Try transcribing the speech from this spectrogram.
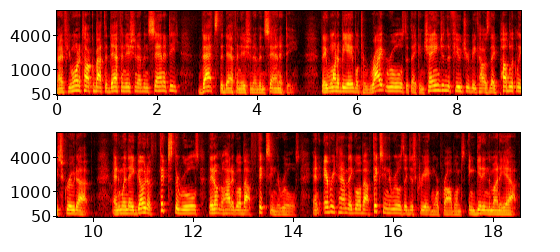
Now, if you want to talk about the definition of insanity, that's the definition of insanity. They want to be able to write rules that they can change in the future because they publicly screwed up. And when they go to fix the rules, they don't know how to go about fixing the rules. And every time they go about fixing the rules, they just create more problems in getting the money out,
